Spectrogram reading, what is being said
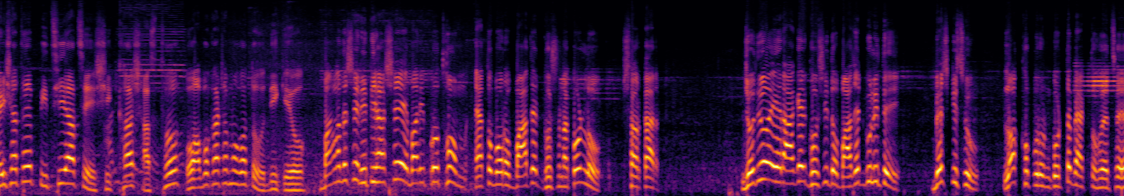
সেই সাথে পিছিয়ে আছে শিক্ষা স্বাস্থ্য ও অবকাঠামোগত দিকেও। বাংলাদেশের ইতিহাসে এবারই প্রথম এত বড় বাজেট ঘোষণা করল সরকার। যদিও এর আগের ঘোষিত বাজেটগুলিতে বেশ কিছু লক্ষ্য পূরণ করতে ব্যর্থ হয়েছে।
